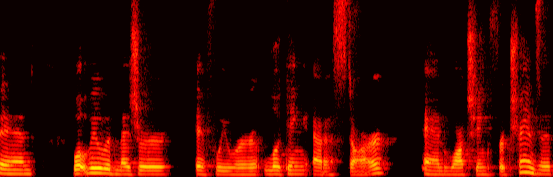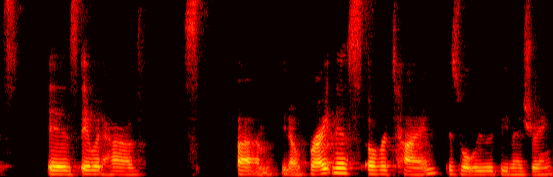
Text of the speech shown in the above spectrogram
And what we would measure if we were looking at a star and watching for transits is it would have, um, you know, brightness over time is what we would be measuring.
